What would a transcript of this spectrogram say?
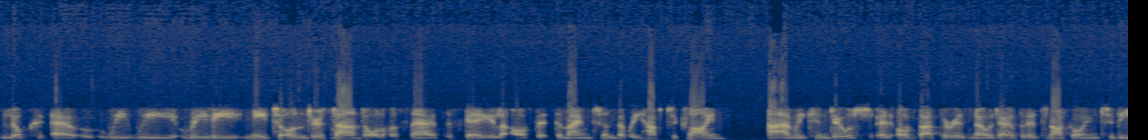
look, uh, we we really need to understand all of us now the scale of the, the mountain that we have to climb. Uh, and we can do it. Uh, of that, there is no doubt, but it's not going to be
